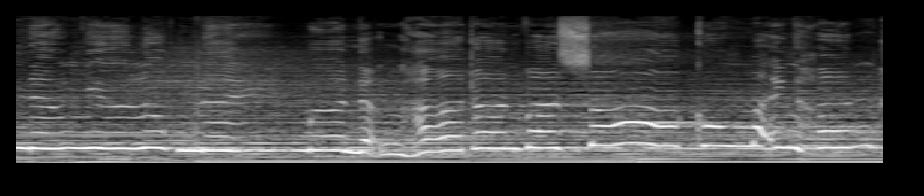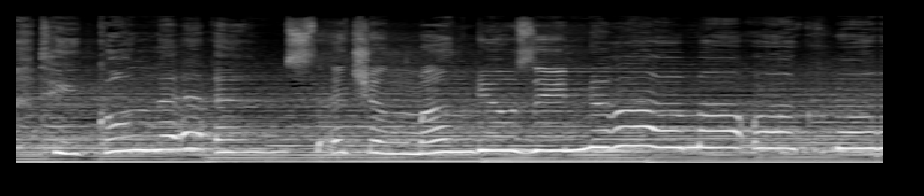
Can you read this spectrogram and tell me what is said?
Nếu như lúc này mưa nặng hạ đơn và gió cũng mạnh hơn, thì có lẽ em sẽ chẳng mang điều gì nữa mà oa khóc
